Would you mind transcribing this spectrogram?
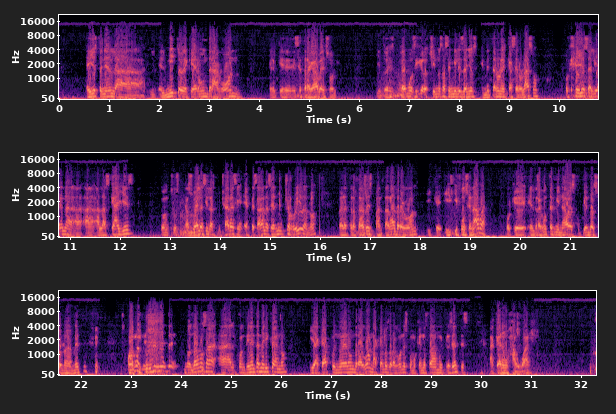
ellos tenían la, el mito de que era un dragón el que se tragaba el sol. Y entonces podemos decir que los chinos hace miles de años inventaron el cacerolazo, porque ellos salían a, a, las calles con sus cazuelas y las cucharas y empezaban a hacer mucho ruido, ¿no? Para tratar de espantar al dragón y que y, funcionaba, porque el dragón terminaba escupiendo al sol nuevamente. y curiosamente nos vamos al continente americano y acá pues no era un dragón, acá los dragones como que no estaban muy presentes, acá era un jaguar.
